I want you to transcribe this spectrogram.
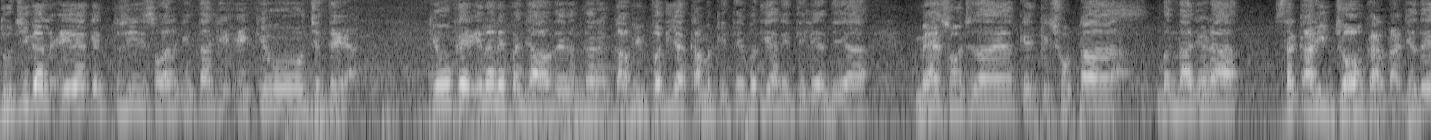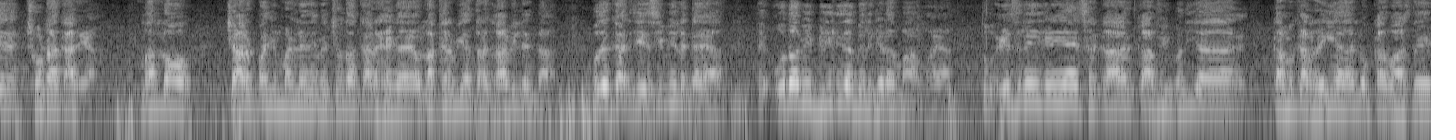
ਦੂਜੀ ਗੱਲ ਇਹ ਹੈ ਕਿ ਤੁਸੀਂ ਸਵਾਲ ਕੀਤਾ ਕਿ ਇਹ ਕਿਉਂ ਜਿੱਤੇ ਆ? ਕਿਉਂਕਿ ਇਹਨਾਂ ਨੇ ਪੰਜਾਬ ਦੇ ਅੰਦਰ ਕਾਫੀ ਵਧੀਆ ਕੰਮ ਕੀਤੇ, ਵਧੀਆ ਨੀਤੀ ਲਿਆਂਦੀ ਆ। ਮੈਂ ਸੋਚਦਾ ਆ ਕਿ ਇੱਕ ਛੋਟਾ ਬੰਦਾ ਜਿਹੜਾ ਸਰਕਾਰੀ ਜੌਬ ਕਰਦਾ, ਜਿਹਦੇ ਛੋਟਾ ਘਰ ਆ, ਮੰਨ ਲਓ 4-5 ਮਰਲੇ ਦੇ ਵਿੱਚ ਉਹਦਾ ਘਰ ਹੈਗਾ ਆ, ਉਹ ਲੱਖ ਰੁਪਈਆ ਤਨਖਾਹ ਵੀ ਲੈਂਦਾ, ਉਹਦੇ ਘਰ ਜੇ ਏਸੀ ਵੀ ਲੱਗਾ ਆ, ਤੇ ਉਹਦਾ ਵੀ ਬਿਜਲੀ ਦਾ ਬਿੱਲ ਜਿਹੜਾ ਮਾਫ ਹੋਇਆ। ਤੋਂ ਇਸ ਲਈ ਜਿਹੜੀ ਹੈ ਸਰਕਾਰ ਕਾਫੀ ਵਧੀਆ ਕੰਮ ਕਰ ਰਹੀ ਆ ਲੋਕਾਂ ਵਾਸਤੇ,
